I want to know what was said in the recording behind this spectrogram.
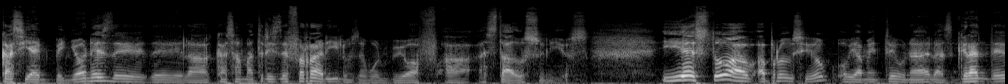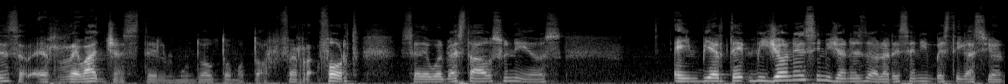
casi a empeñones de, la casa matriz de Ferrari y los devolvió a, Estados Unidos. Y esto ha, producido obviamente una de las grandes revanchas del mundo automotor. Ford se devuelve a Estados Unidos e invierte millones y millones de dólares en investigación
